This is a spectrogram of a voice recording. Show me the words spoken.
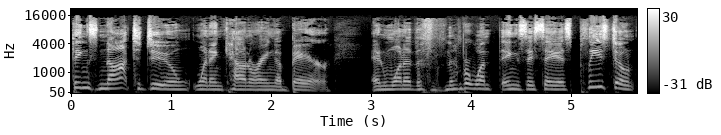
things not to do when encountering a bear. And one of the number one things they say is, please don't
